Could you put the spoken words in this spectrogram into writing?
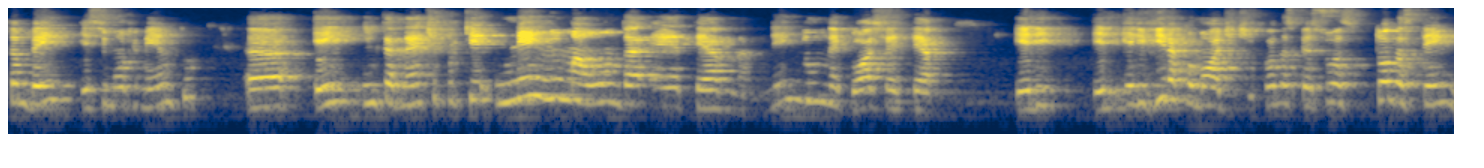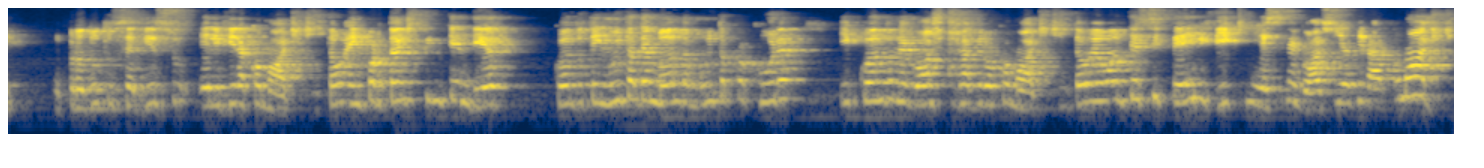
também esse movimento uh, em internet, porque nenhuma onda é eterna, nenhum negócio é eterno. Ele, ele, ele vira commodity. Quando as pessoas todas têm o produto ou serviço, ele vira commodity. Então, é importante entender quando tem muita demanda, muita procura e quando o negócio já virou commodity. Então, eu antecipei e vi que esse negócio ia virar commodity.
